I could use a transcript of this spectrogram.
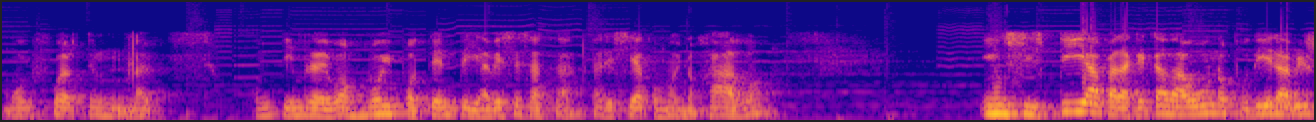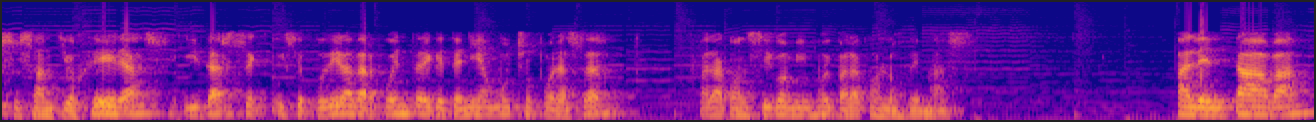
muy fuerte, un timbre de voz muy potente y a veces hasta parecía como enojado, insistía para que cada uno pudiera abrir sus anteojeras y, darse, y se pudiera dar cuenta de que tenía mucho por hacer para consigo mismo y para con los demás. Alentaba,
